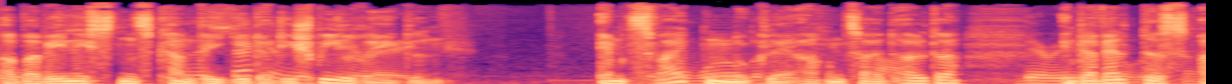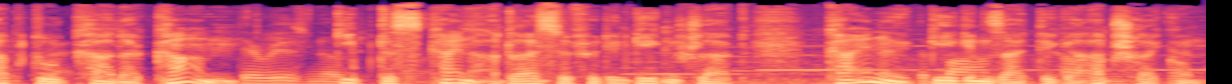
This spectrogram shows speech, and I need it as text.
aber wenigstens kannte jeder die Spielregeln. Im zweiten nuklearen Zeitalter, in der Welt des Abdul Qadir Khan, gibt es keine Adresse für den Gegenschlag, keine gegenseitige Abschreckung.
